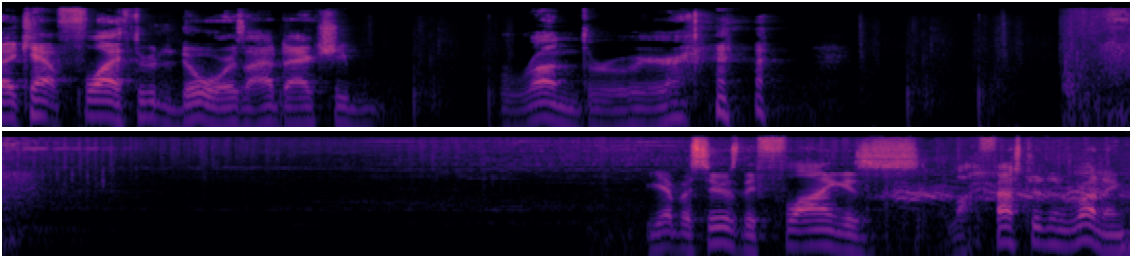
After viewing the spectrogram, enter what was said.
I can't fly through the doors. I have to actually run through here. yeah, but seriously, flying is a lot faster than running.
